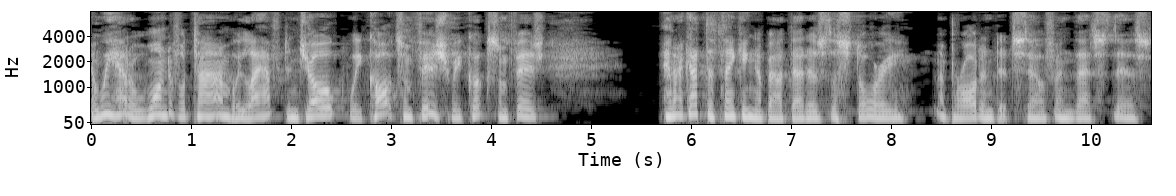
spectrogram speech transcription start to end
and we had a wonderful time. We laughed and joked. We caught some fish. We cooked some fish. And I got to thinking about that as the story broadened itself. And that's this.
